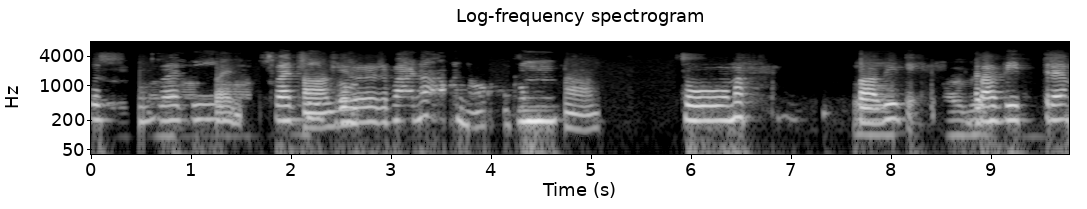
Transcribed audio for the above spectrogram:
स्वतिभिर्वणानागुम् सोमः पवित्रमतिरेभन्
